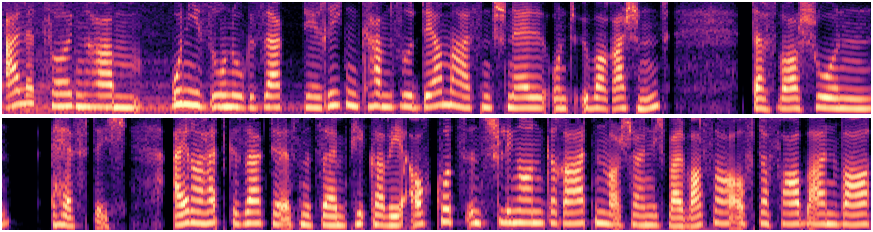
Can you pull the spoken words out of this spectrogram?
Alle Zeugen haben unisono gesagt, der Regen kam so dermaßen schnell und überraschend, das war schon heftig. Einer hat gesagt, er ist mit seinem Pkw auch kurz ins Schlingern geraten, wahrscheinlich weil Wasser auf der Fahrbahn war,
